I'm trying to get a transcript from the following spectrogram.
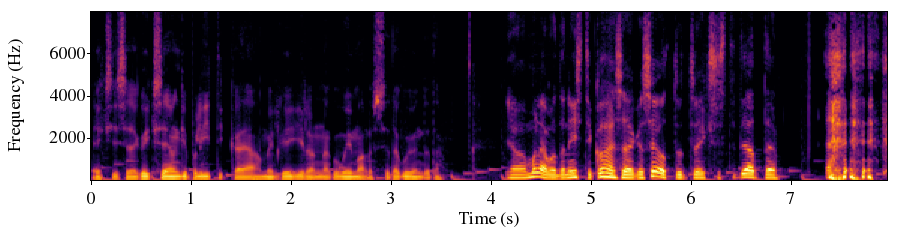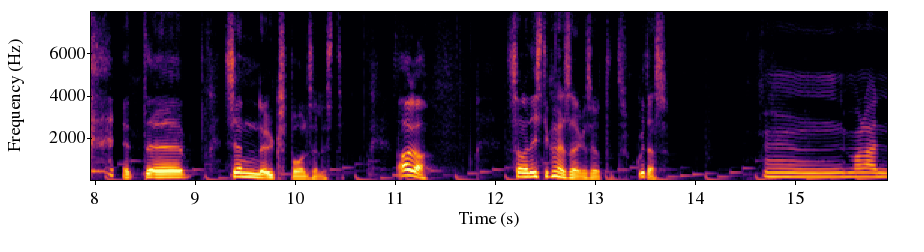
ehk siis eh, kõik see ongi poliitika ja meil kõigil on nagu võimalus seda kujundada. ja mõlemad on Eesti kahesajaga seotud, ehk siis te teate et eh, see on üks pool sellest. aga sa oled Eesti kahesajaga seotud, kuidas mm,? ma olen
